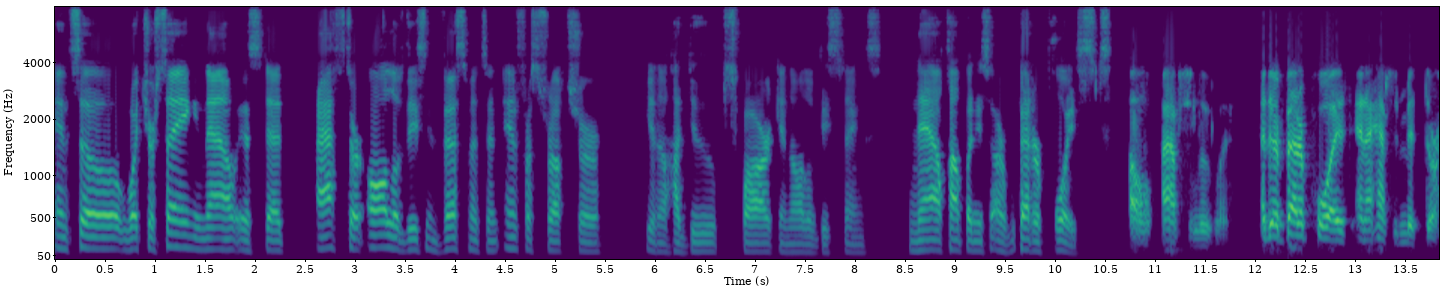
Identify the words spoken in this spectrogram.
And so, what you're saying now is that after all of these investments in infrastructure, you know, Hadoop, Spark, and all of these things, now companies are better poised. Oh, absolutely. And they're better poised, and I have to admit, they're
